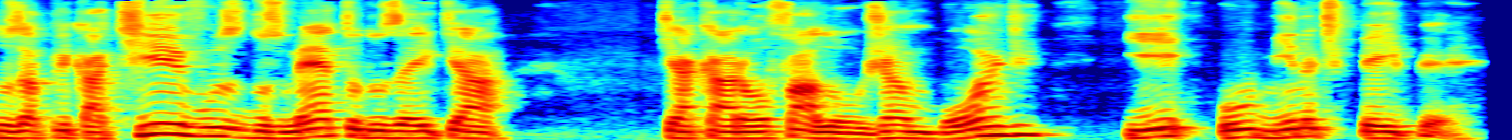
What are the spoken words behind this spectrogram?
dos aplicativos, dos métodos aí que a, que a Carol falou, o Jamboard e o Minute Paper,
